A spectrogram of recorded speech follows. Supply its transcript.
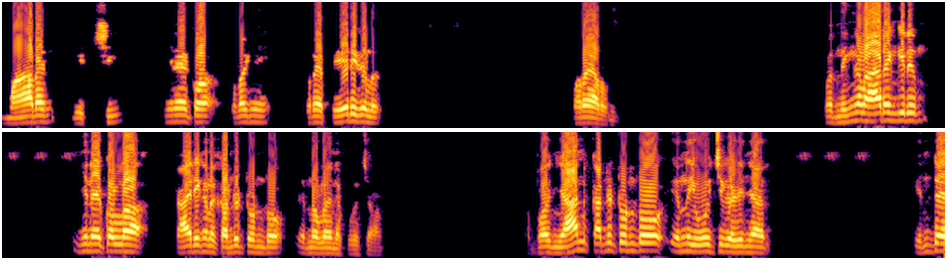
മാടൻ യക്ഷി ഇങ്ങനെയൊക്കെ തുടങ്ങി കുറെ പേരുകൾ പറയാറുണ്ട്. അപ്പൊ നിങ്ങൾ ആരെങ്കിലും ഇങ്ങനെയൊക്കെയുള്ള കാര്യങ്ങൾ കണ്ടിട്ടുണ്ടോ എന്നുള്ളതിനെ കുറിച്ചാണ് അപ്പോൾ ഞാൻ കണ്ടിട്ടുണ്ടോ എന്ന് ചോദിച്ചു കഴിഞ്ഞാൽ എന്റെ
